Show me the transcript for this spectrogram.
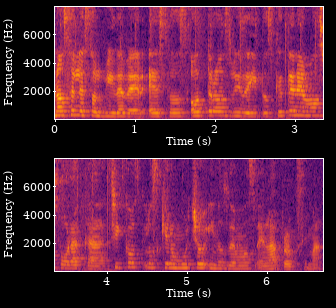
No se les olvide ver estos otros videitos que tenemos por acá. Chicos, los quiero mucho y nos vemos en la próxima.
